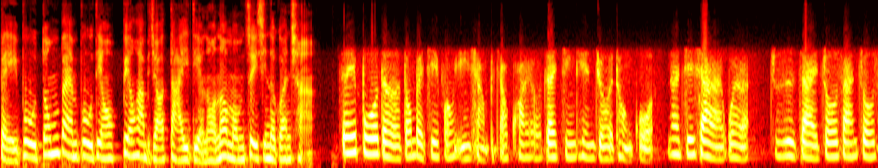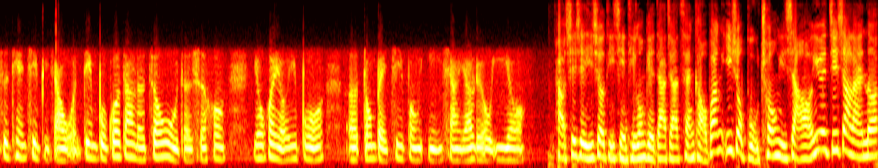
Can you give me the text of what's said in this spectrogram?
北部东半部变变化比较大一点哦。那我们最新的观察，这一波的东北季风影响比较快哦，在今天就会通过。那接下来未来就是在周三、周四天气比较稳定，不过到了周五的时候，又会有一波呃东北季风影响，要留意哦。好，谢谢一秀提醒，提供给大家参考。我帮一秀补充一下哦，因为接下来呢，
